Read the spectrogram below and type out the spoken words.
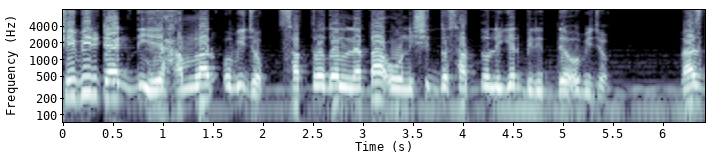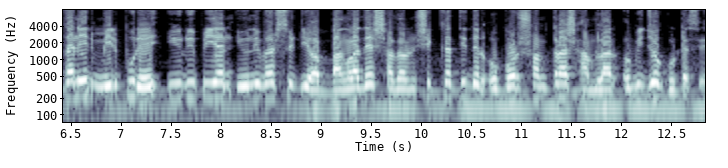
শিবির ট্যাগ দিয়ে হামলার অভিযোগ, ছাত্রদল নেতা ও নিষিদ্ধ ছাত্রলীগের বিরুদ্ধে অভিযোগ। রাজধানীর মিরপুরে ইউরোপিয়ান ইউনিভার্সিটি অব বাংলাদেশ সাধারণ শিক্ষার্থীদের ওপর সন্ত্রাস হামলার অভিযোগ উঠেছে।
